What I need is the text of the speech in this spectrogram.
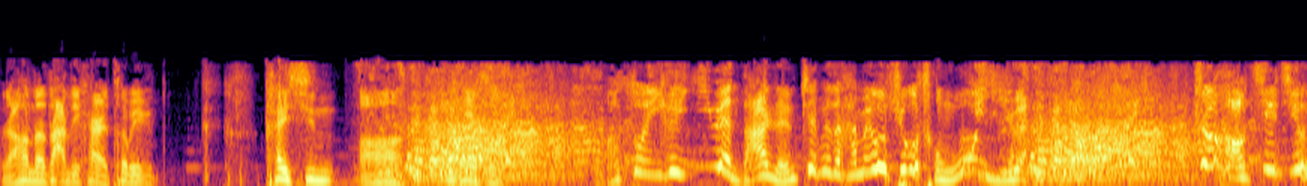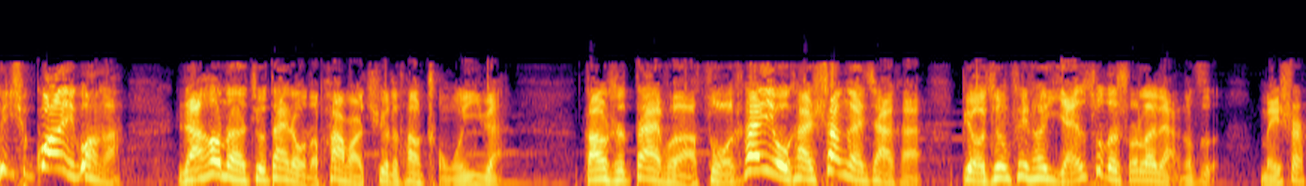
然后呢，大迪开始特别开心啊，特别开心啊。作为一个医院达人，这辈子还没有去过宠物医院，正好借机会去逛一逛啊。然后呢，就带着我的胖胖去了趟宠物医院。当时大夫啊，左看右看，上看下看，表情非常严肃的说了两个字：“没事儿。”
